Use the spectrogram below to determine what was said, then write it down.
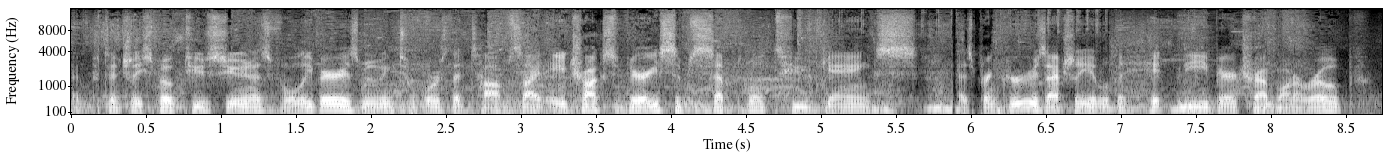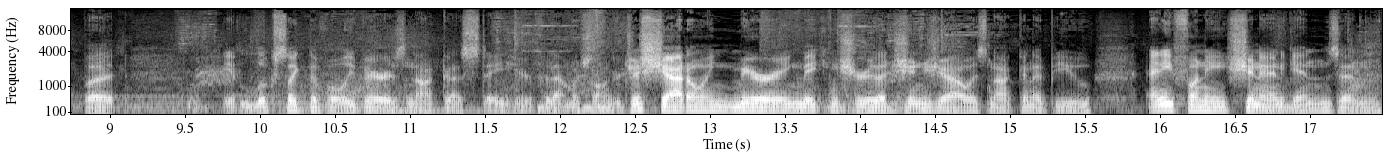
I potentially spoke too soon as Volibear is moving towards the top side. Aatrox very susceptible to ganks, as Prankuru is actually able to hit the bear trap on a rope, but it looks like the Volibear is not going to stay here for that much longer. Just shadowing, mirroring, making sure that Xin Zhao is not going to do any funny shenanigans, and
